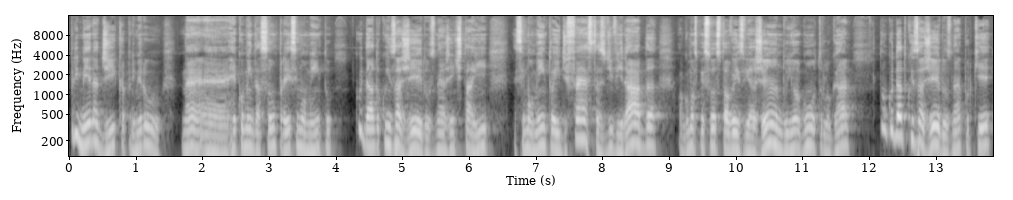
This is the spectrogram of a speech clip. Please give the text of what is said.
Primeira dica, primeiro né, é, recomendação para esse momento cuidado com exageros, né? A gente está aí nesse momento aí de festas, de virada, algumas pessoas talvez viajando em algum outro lugar. Então cuidado com exageros, né? Porque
